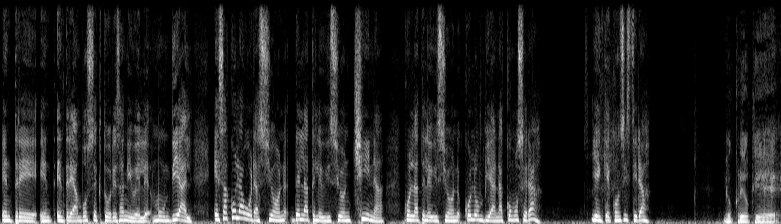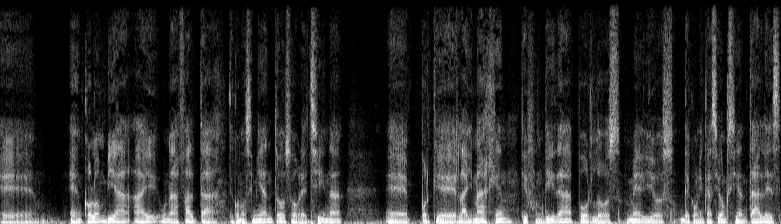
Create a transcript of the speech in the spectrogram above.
entre entre, ambos sectores a nivel mundial. Esa colaboración de la televisión china con la televisión colombiana, ¿cómo será? ¿Y en qué consistirá? Yo creo que eh, en Colombia hay una falta de conocimiento sobre China eh, porque la imagen difundida por los medios de comunicación occidentales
